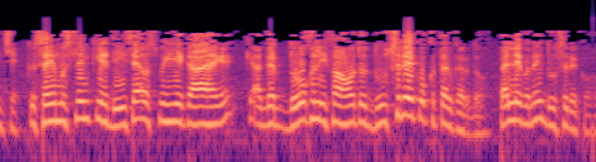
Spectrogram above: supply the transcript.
جی۔ کہ صحیح مسلم کی حدیث ہے اس میں یہ کہا ہے کہ اگر دو خلیفہ ہوں تو دوسرے کو قتل کر دو۔ پہلے کو نہیں دوسرے کو۔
